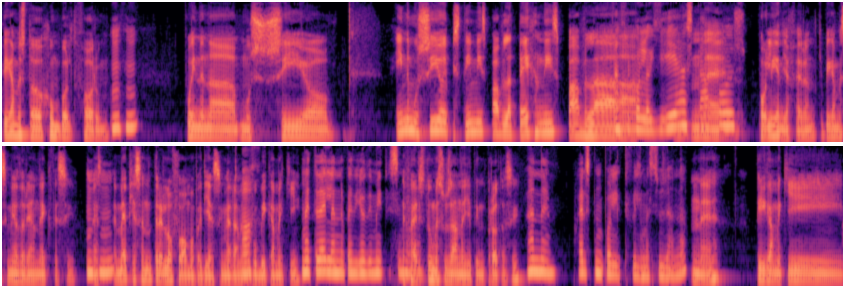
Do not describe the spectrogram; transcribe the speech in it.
Πήγαμε στο Humboldt Forum μμμ, που είναι ένα μουσείο... Είναι μουσείο επιστήμης, παύλα τέχνης, παύλα... ανθρωπολογίας Ναι, κάπως. πολύ ενδιαφέρον και πήγαμε σε μια δωρεάν έκθεση. Μμμ. Μέσα- ε, Με έπιασε ένα τρελό FOMO, παιδιά, σήμερα με το Αχ. που μπήκαμε εκεί. Με τρέλανε παιδιά ο Δημήτρης σήμερα. Ευχαριστούμε, Σουζάννα, για την πρόταση. Α, ναι. Ευχαριστούμε πολύ τη φίλη μας τη Σουζάννα. Ναι, πήγαμε εκεί.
